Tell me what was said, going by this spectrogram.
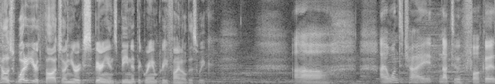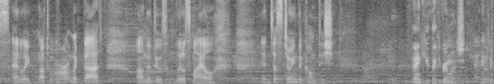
Tell us, what are your thoughts on your experience being at the Grand Prix final this week? Uh, I want to try not to focus and like not to like that. I want to do a little smile and just join the competition. Thank you. Thank you very much. Thank you.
